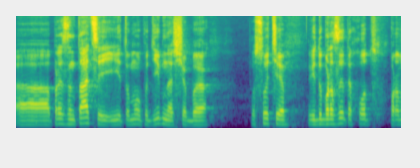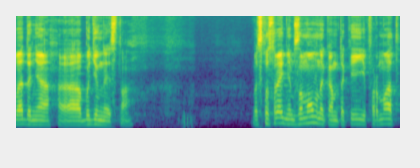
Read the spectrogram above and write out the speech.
е, презентації і тому подібне, щоб, е, по суті, відобразити ход проведення е, будівництва. Безпосереднім замовникам такий формат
